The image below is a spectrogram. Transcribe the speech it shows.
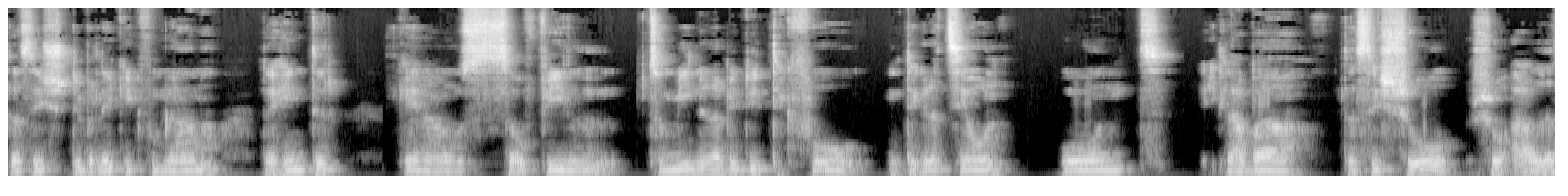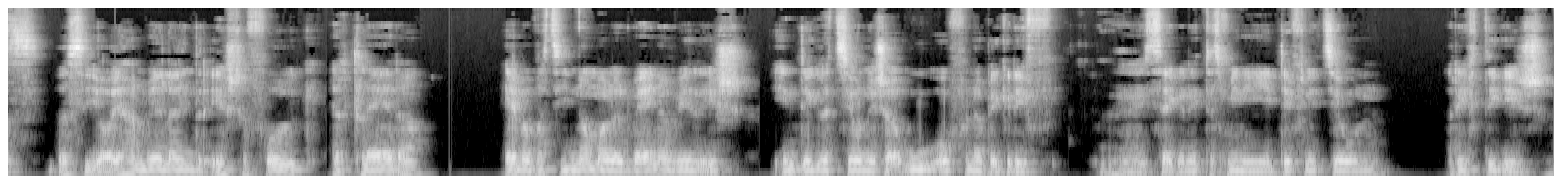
Das ist die Überlegung vom Namen dahinter. Genau, so viel zu meiner Bedeutung von Integration. Und ich glaube, das ist schon, schon alles, was ich euch in der ersten Folge erklären. Eben, was ich nochmal erwähnen will, ist, Integration ist ein offener Begriff. Ich sage nicht, dass meine Definition richtig ist,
